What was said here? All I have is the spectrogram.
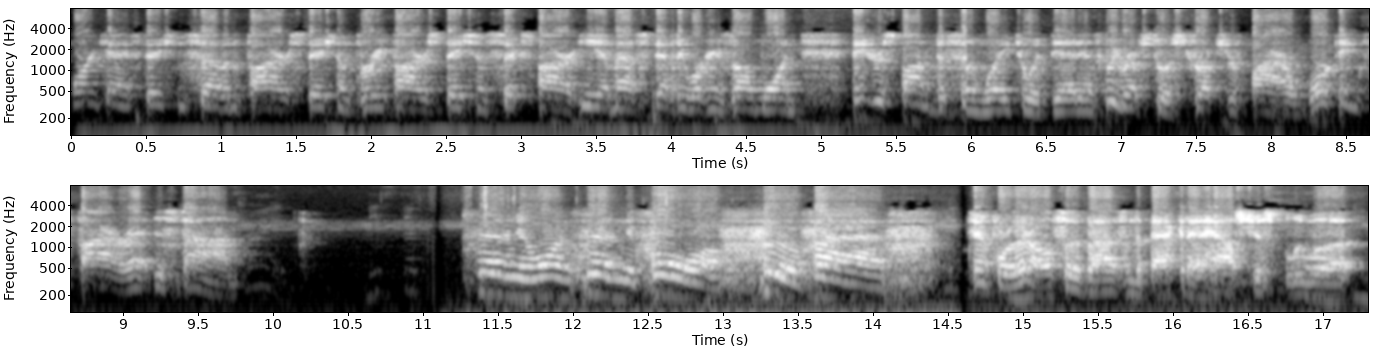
Warren County Station 7 Fire, Station 3 Fire, Station 6 Fire, EMS, Deputy Working Zone 1. Need responded to the way to a dead end. Three reps to a structure fire, working fire at this time. 71, 74, 205. 10 4, they're also advising the back of that house just blew up.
